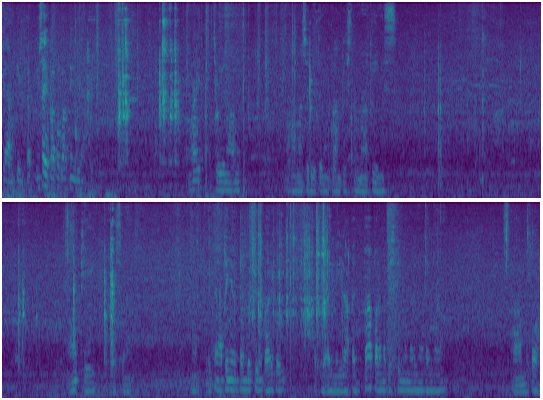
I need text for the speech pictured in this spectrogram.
kaya ang kintab. Yung sa'yo, papabapin din natin. Alright, so yun na ako nito. Baka masa dito yung crankcase na makinis. Okay, this one. Yan, Palitan natin yung tambol ni pare ko. At ay may lakad pa para matesting mo na rin yung kanyang ah, motor.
